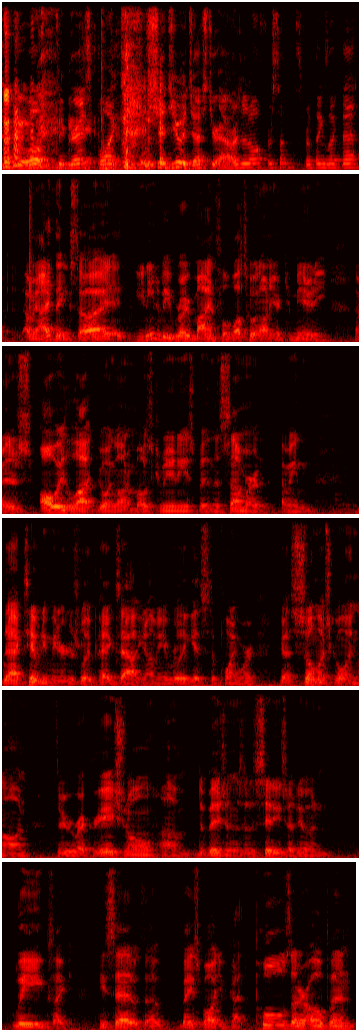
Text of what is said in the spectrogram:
well, to Grant's point, should you adjust your hours at all for some for things like that? I mean, I think so. I, you need to be very mindful of what's going on in your community. I mean, there's always a lot going on in most communities, but in the summer, I mean, the activity meter just really pegs out. You know, I mean, it really gets to the point where you've got so much going on through recreational um, divisions of the cities. Know, doing leagues like he said with the baseball. You've got pools that are open.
